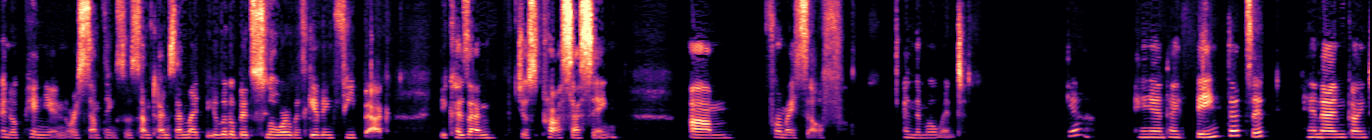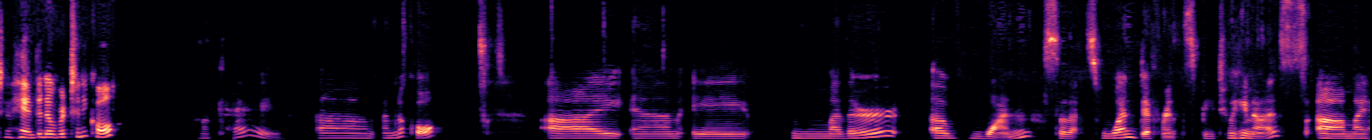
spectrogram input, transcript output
an opinion or something. So sometimes I might be a little bit slower with giving feedback because I'm just processing um, for myself in the moment. Yeah. And I think that's it. And I'm going to hand it over to Nicole. Okay. Um, I'm Nicole. I am a mother of one, so that's one difference between us. Um, I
